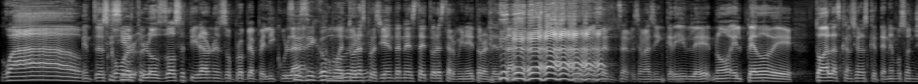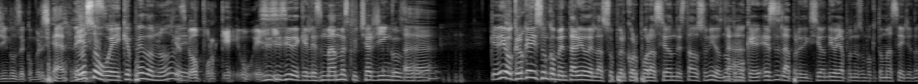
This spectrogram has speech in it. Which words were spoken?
Wow. Entonces, Sí, como cierto. los dos se tiraron en su propia película. Sí, sí, como tú de- eres presidente en esta y tú eres Terminator en esta. se, se- se me hace increíble, ¿no? El pedo de todas las canciones que tenemos son jingles de comerciales. Eso, güey, qué pedo, ¿no? Que es como, ¿por qué, güey? Sí, sí, sí, de que les mama escuchar jingles. güey. Que digo, creo que es un comentario de la supercorporación de Estados Unidos, ¿no? Ajá. Como que esa es la predicción, digo, ya pones un poquito más serio, ¿no?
